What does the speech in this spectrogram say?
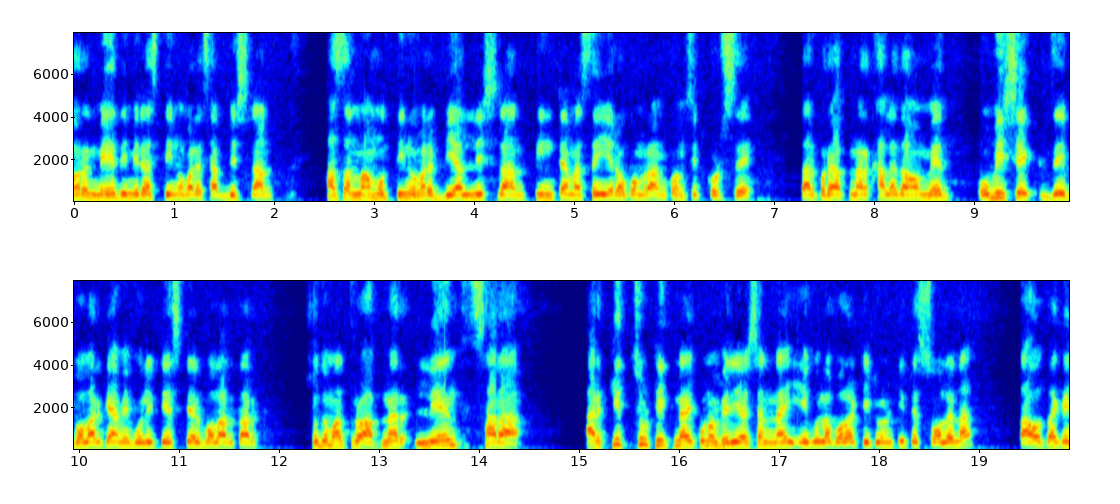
ধরেন মেহেদি মিরাজ তিন ওভারে ছাব্বিশ রান হাসান মাহমুদ তিন ওভারে বিয়াল্লিশ রান তিনটা ম্যাচেই এরকম রান কনসিড করছে। তারপরে আপনার খালেদ আহমেদ, অভিষেক, যে বলারকে আমি বলি টেস্টের বলার তার শুধুমাত্র আপনার লেন্থ ছাড়া আর কিচ্ছু ঠিক নাই, কোনো ভেরিয়েশন নাই, এগুলা বলা টি টোয়েন্টিতে চলে না। তাও তাকে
